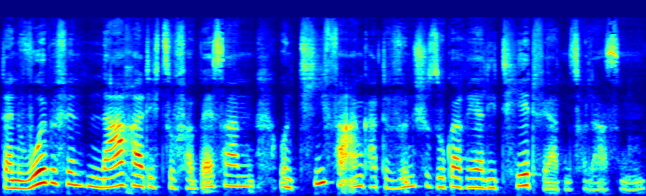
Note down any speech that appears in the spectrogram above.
dein Wohlbefinden nachhaltig zu verbessern und tief verankerte Wünsche sogar Realität werden zu lassen.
